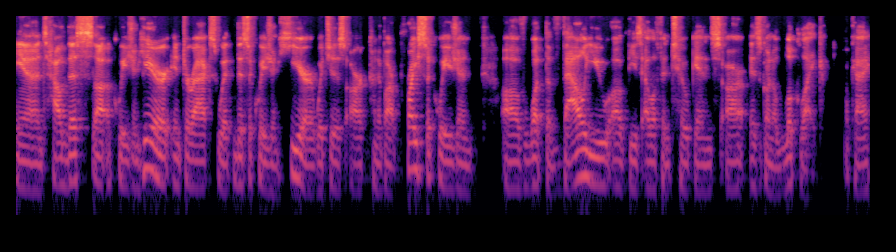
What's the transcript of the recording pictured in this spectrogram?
And how this uh, equation here interacts with this equation here, which is our kind of our price equation of what the value of these elephant tokens are is going to look like. Okay.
